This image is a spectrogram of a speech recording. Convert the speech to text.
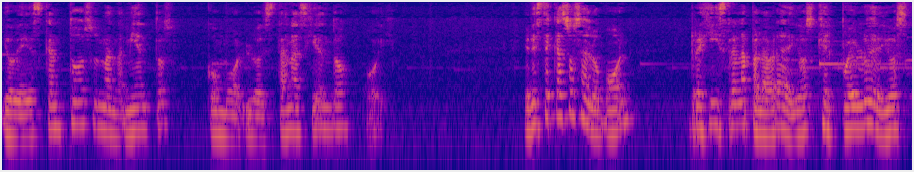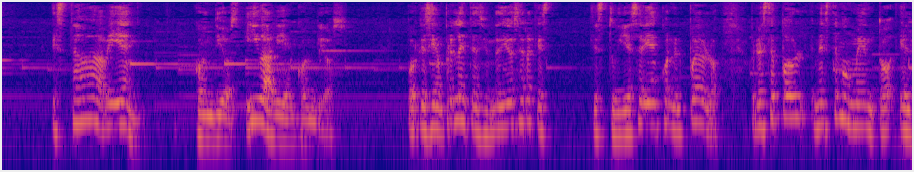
y obedezcan todos sus mandamientos como lo están haciendo hoy. En este caso Salomón registra en la palabra de Dios que el pueblo de Dios estaba bien con Dios, iba bien con Dios. Porque siempre la intención de Dios era que, que estuviese bien con el pueblo. Pero este pueblo, en este momento el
